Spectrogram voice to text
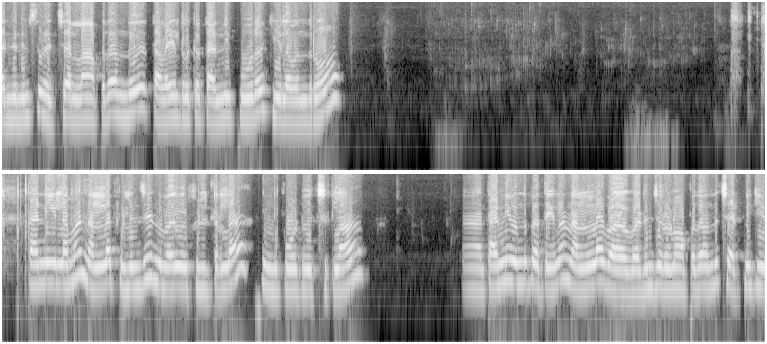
அஞ்சு நிமிஷம் வச்சிடலாம். அப்போ தான் வந்து தலையில் இருக்க தண்ணி பூரா கீழே வந்துடும் தண்ணி இல்லாமல் நல்லா பிழிஞ்சு இந்த மாதிரி ஒரு ஃபில்டரில் இங்கே போட்டு வச்சுக்கலாம். தண்ணி வந்து பார்த்திங்கன்னா நல்லா வ வடிஞ்சிடணும். அப்போ தான் வந்து சட்னிக்கு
